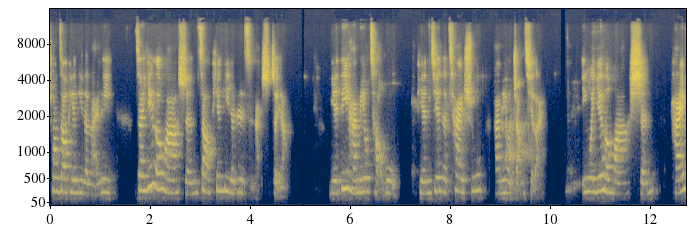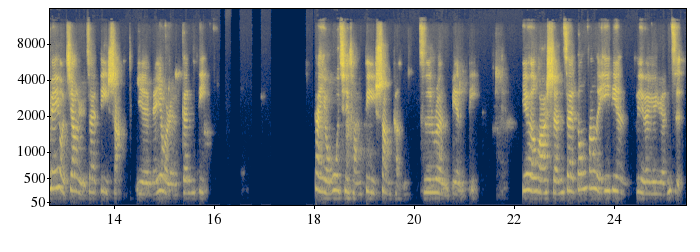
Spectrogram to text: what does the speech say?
创造天地的来历，在耶和华神造天地的日子乃是这样：野地还没有草木。”田间的菜蔬还没有长起来，因为耶和华神还没有降雨在地上，也没有人耕地。但有雾气从地上腾，滋润遍地。耶和华神在东方的伊甸立了一个园子，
